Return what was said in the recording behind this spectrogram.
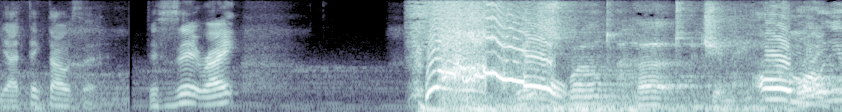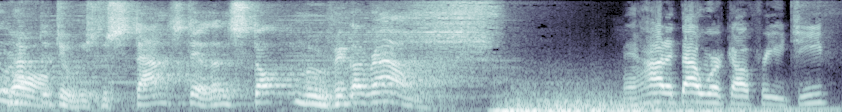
Yeah, I think that was it. This is it, right? This won't hurt Jimmy. Oh my All you God. have to do is to stand still and stop moving around. Man, how did that work out for you, Chief?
